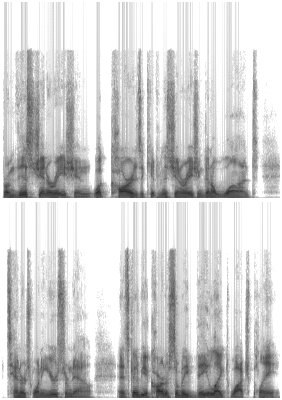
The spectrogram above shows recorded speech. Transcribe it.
from this generation? What card is a kid from this generation going to want 10 or 20 years from now? And it's going to be a card of somebody they liked watch playing.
